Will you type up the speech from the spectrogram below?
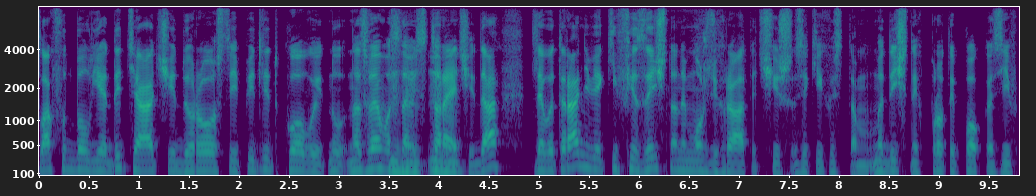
Флаг-футбол є дитячий, дорослий, підлітковий, ну назвемо це навіть старечий, да? для ветеранів, які фізично не можуть грати, чи ж з якихось там медичних протипоказів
